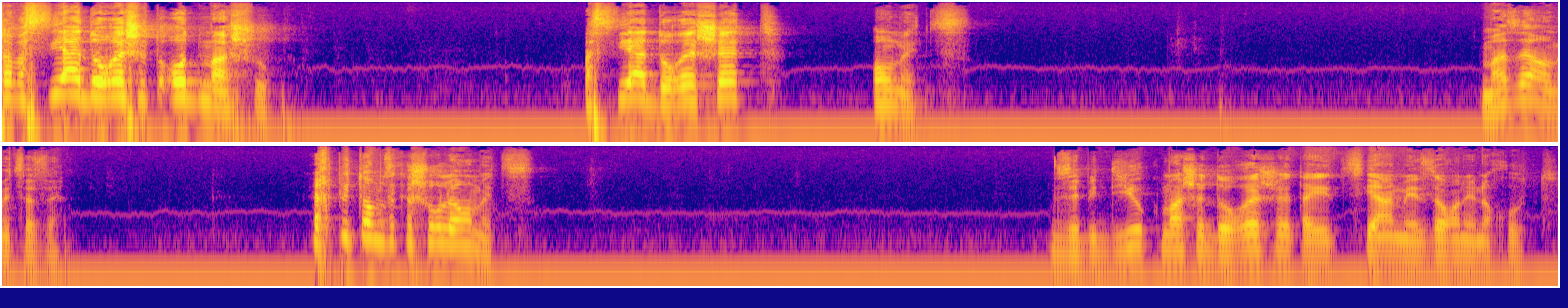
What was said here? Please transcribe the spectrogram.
עכשיו עשייה דורשת עוד משהו. עשייה דורשת אומץ. מה זה האומץ הזה? איך פתאום זה קשור לאומץ? זה בדיוק מה שדורשת היציאה מאזור הנינוחות.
